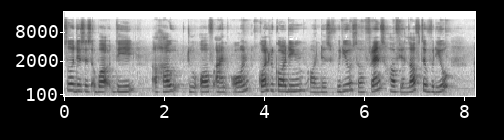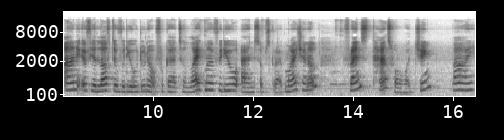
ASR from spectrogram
so this is about the uh, how to off and on call recording on this video. So friends hope you love the video. And if you love the video do not forget to like my video and subscribe my channel. Friends thanks for watching. Bye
